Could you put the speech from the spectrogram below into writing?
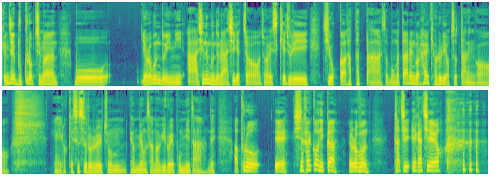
굉장히 부끄럽지만 뭐 여러분도 이미 아시는 분들은 아시겠죠. 저의 스케줄이 지옥과 같았다. 그래서 뭔가 다른 걸 할 겨를이 없었다는 거. 예, 이렇게 스스로를 좀 변명 삼아 위로해 봅니다. 네. 앞으로, 예, 시작할 거니까 여러분, 같이, 예, 같이 해요.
